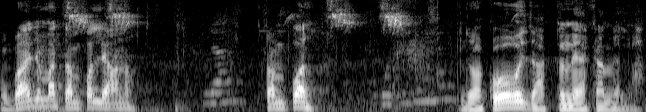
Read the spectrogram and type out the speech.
ઊભા મારે ચંપલ લેવાનો. ચંપલ. જો કોઈ જાગતું નહીં આખા મેલમાં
